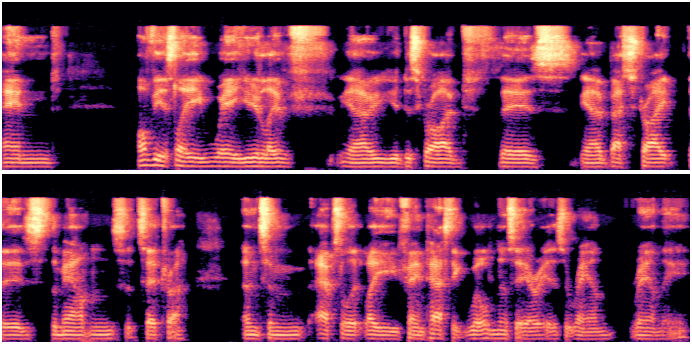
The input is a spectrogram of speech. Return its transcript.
And obviously, where you live, you know, you described there's you know Bass Strait, there's the mountains, etc., and some absolutely fantastic wilderness areas around around there.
